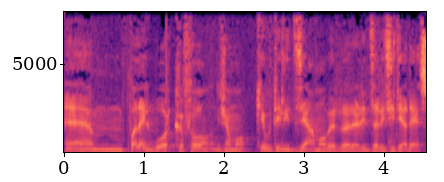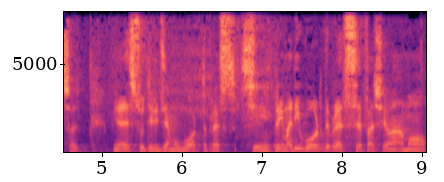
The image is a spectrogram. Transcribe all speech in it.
ehm, qual è il workflow diciamo, che utilizziamo per realizzare i siti adesso. Quindi adesso utilizziamo WordPress. Sì. Prima di WordPress facevamo,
